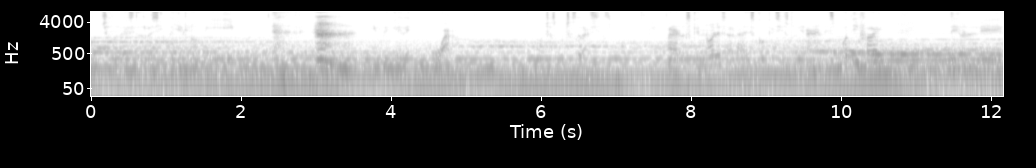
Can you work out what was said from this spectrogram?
Muchas gracias, recién ayer lo vi y me quedé wow. Muchas, muchas gracias. Para los que no, les agradezco que si estuvieran en Spotify, déjenle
